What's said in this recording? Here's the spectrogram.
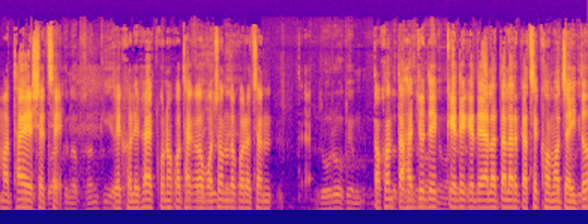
মাথায় এসেছে যে খলিফা কোনো কথাকে অপছন্দ করেছেন তখন তাহাজ্জুদে কেঁদে কেঁদে আল্লাহ তালার কাছে ক্ষমা চাইতো।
